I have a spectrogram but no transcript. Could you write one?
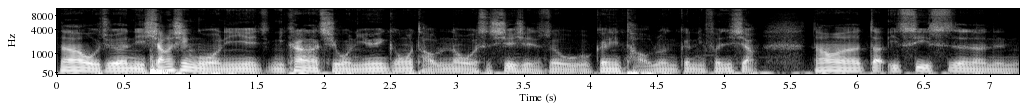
那我觉得你相信我，你也你看得起我，你愿意跟我讨论，那我是谢谢你，所以我跟你讨论，跟你分享。然后呢，到一次一次的呢，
